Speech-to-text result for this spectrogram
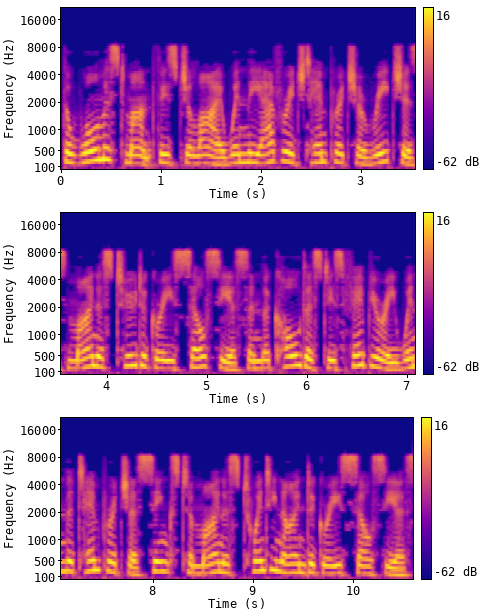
The warmest month is July when the average temperature reaches minus 2 degrees Celsius and the coldest is February when the temperature sinks to minus 29 degrees Celsius.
